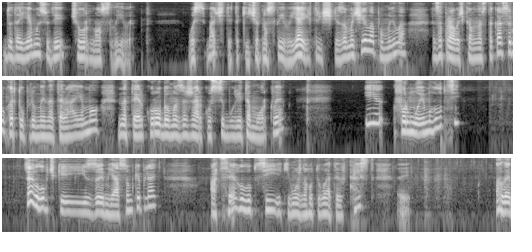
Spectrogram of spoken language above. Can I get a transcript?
додаємо сюди чорносливи. Ось, бачите, такі чорносливи. Я їх трішки замочила, помила. Заправочка в нас така. Сиру картоплю ми натираємо, на терку, робимо зажарку з цибулі та моркви і формуємо голубці. Це голубчики з м'ясом киплять. А це голубці, які можна готувати в піст, е, але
